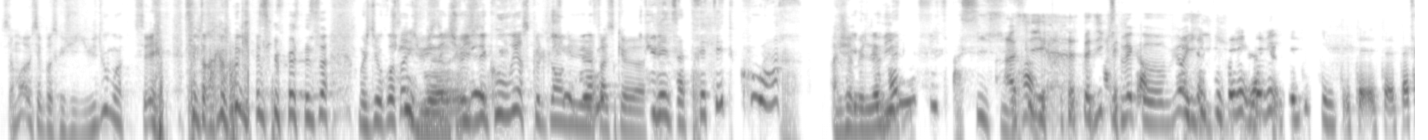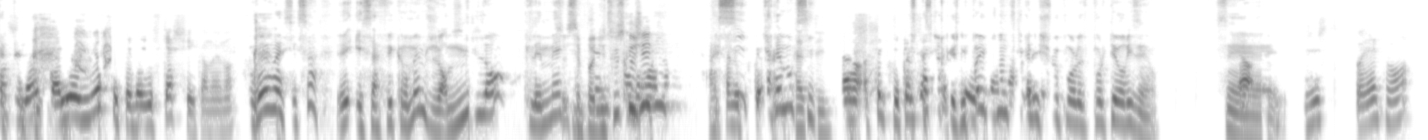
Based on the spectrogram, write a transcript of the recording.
C'est moi, c'est pas ce que j'ai dit du tout, moi. C'est, c'est le dragon qui a supposé ça. Moi, je dis au contraire, je vais, veux- juste- je vais juste découvrir ce que le clan veux- parce que, Tu les as traités de couards. ah, jamais de la vie. Magnifique. Ah si, si. Ah grave. si, t'as dit que les mecs au mur, ils, dit, t'as dit- t'as dit- t'as dit qu'il- t'as- t'as- t'as considéré qu'aller au mur, c'était d'aller se cacher quand même. Hein. Ouais, ouais, c'est ça. Et, et ça fait quand même genre mille ans que les mecs. C'est- pas du tout ce que j'ai dit. Ah si, c'est- carrément que Ah, si. Alors, en fait, c'est comme Je ça. t'assure que je n'ai pas eu besoin de tirer les cheveux pour le, pour le théoriser. hein. C'est. Juste, honnêtement,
